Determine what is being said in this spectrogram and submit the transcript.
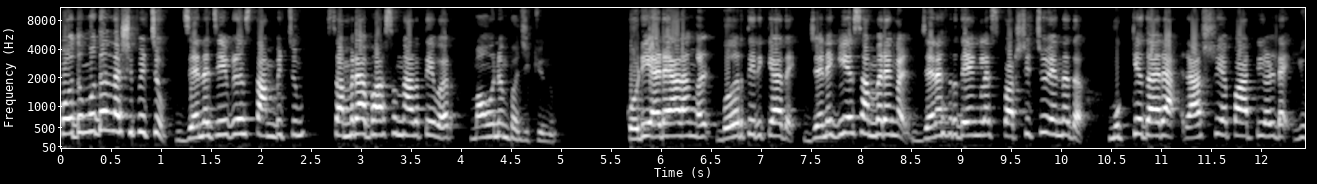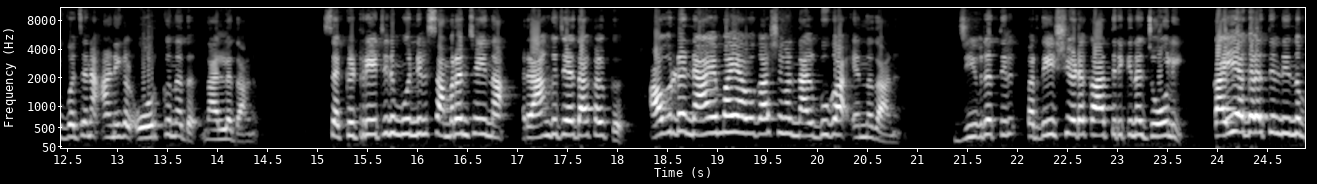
പൊതുമുതൽ നശിപ്പിച്ചും ജനജീവിതം സ്തംഭിച്ചും സമരാഭാസം നടത്തിയവർ മൗനം ഭജിക്കുന്നു. കൊടിയടയാളങ്ങൾ വേർതിരിക്കാതെ ജനകീയ സമരങ്ങൾ ജനഹൃദയങ്ങളെ സ്പർശിച്ചു എന്നത് മുഖ്യധാര രാഷ്ട്രീയ പാർട്ടികളുടെ യുവജന അണികൾ ഓർക്കുന്നത് നല്ലതാണ്. സെക്രട്ടേറിയറ്റിന് മുന്നിൽ സമരം ചെയ്യുന്ന റാങ്ക് ജേതാക്കൾക്ക് അവരുടെ ന്യായമായ അവകാശങ്ങൾ നൽകുക എന്നതാണ്. ജീവിതത്തിൽ പ്രതീക്ഷയോടെ കാത്തിരിക്കുന്ന ജോലി കൈ അകലത്തിൽ നിന്നും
